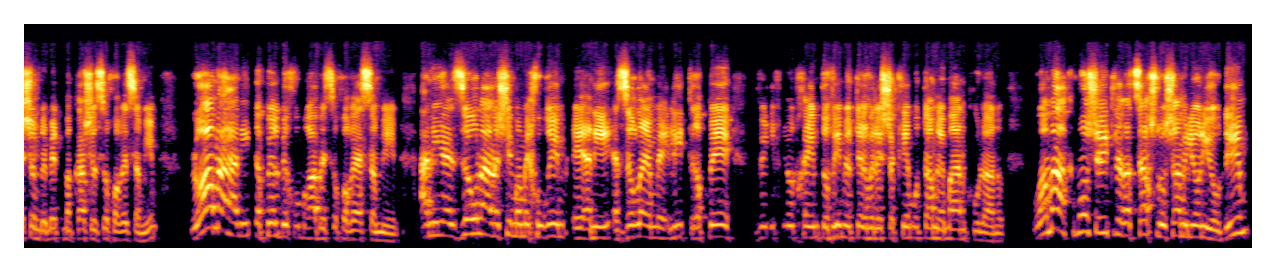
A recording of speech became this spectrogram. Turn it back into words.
יש שם באמת מכה של סוחרי סמים, לא אמר אני אטפל בחומרה בסוחרי הסמים, אני אעזור לאנשים המכורים, אני אעזור להם להתרפא ולחיות חיים טובים יותר ולשקם אותם למען כולנו. הוא אמר, כמו שהיטלר רצח שלושה מיליון יהודים,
